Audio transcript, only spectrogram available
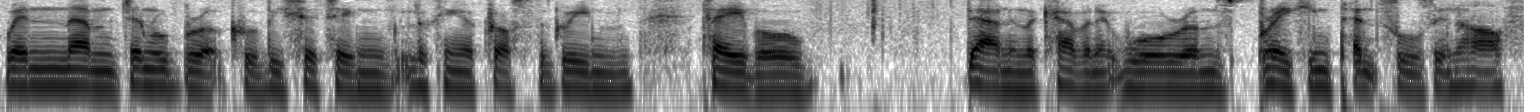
when um, General Brooke would be sitting looking across the green table down in the cabinet war rooms, breaking pencils in half,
